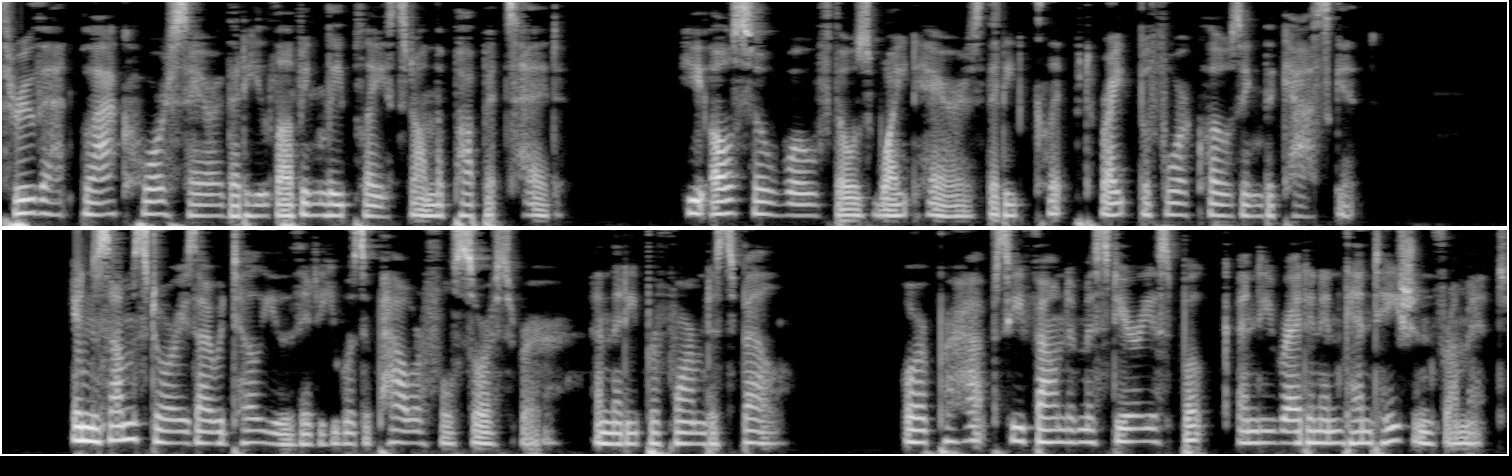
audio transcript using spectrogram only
through that black horsehair that he lovingly placed on the puppet's head, he also wove those white hairs that he'd clipped right before closing the casket. In some stories, I would tell you that he was a powerful sorcerer and that he performed a spell. Or perhaps he found a mysterious book and he read an incantation from it.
